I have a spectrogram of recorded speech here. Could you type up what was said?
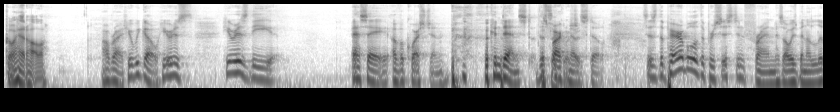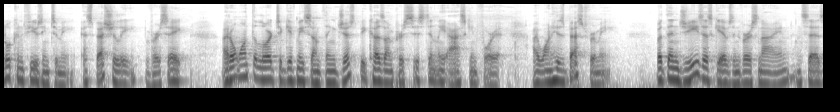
go ahead, Hollow. All right, here we go. Here is here is the essay of a question, condensed. The That's spark question. note still. It says the parable of the persistent friend has always been a little confusing to me, especially verse eight. I don't want the Lord to give me something just because I'm persistently asking for it. I want His best for me. But then Jesus gives in verse 9 and says,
